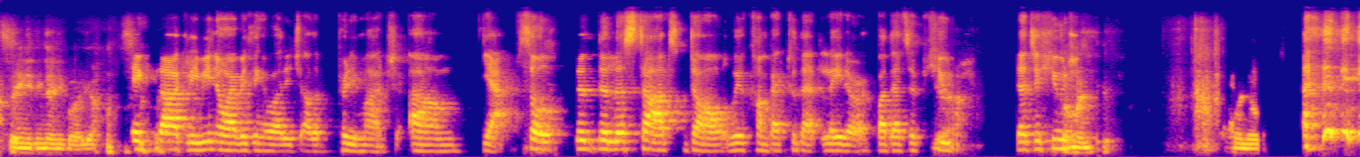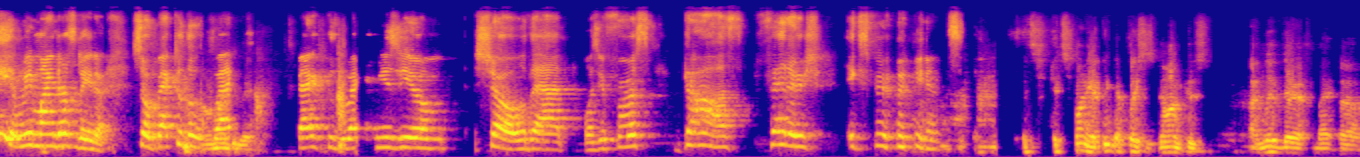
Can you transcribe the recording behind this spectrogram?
say anything to anybody else. exactly, we know everything about each other pretty much. Um, yeah. So the the Lestat doll, we'll come back to that later, but that's a huge, yeah. that's a huge. Someone, Remind us later. So back to the wax, back to the wax museum show that was your first goth fetish experience. It's it's funny. I think that place is gone because I lived there uh,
